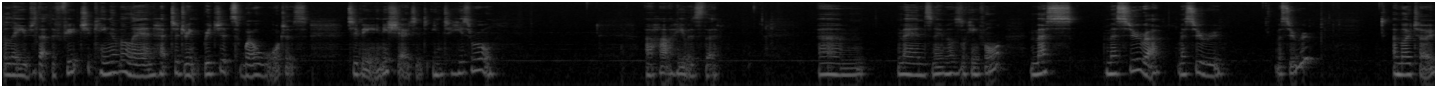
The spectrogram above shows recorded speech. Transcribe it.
believed that the future king of the land had to drink Bridget's well waters to be initiated into his rule. Aha, he was the um, man's name I was looking for. Mas Masura Masuru Masuru Emoto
